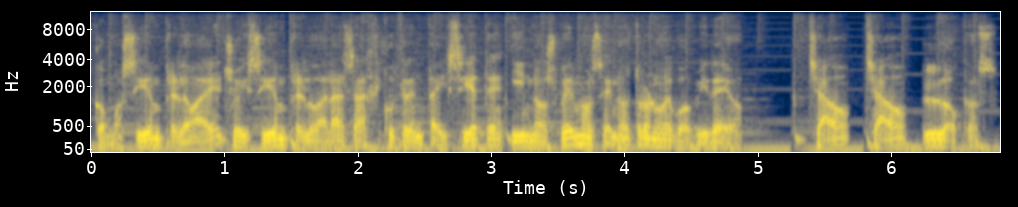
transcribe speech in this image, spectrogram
Como siempre lo ha hecho y siempre lo hará Sajku 37 y nos vemos en otro nuevo video. Chao, chao, locos.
